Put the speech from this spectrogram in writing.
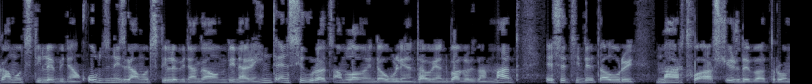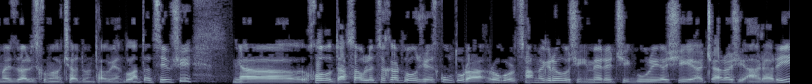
გამოცდილებიდან, ყურძნის გამოცდილებიდან გამომდინარე ინტენსიურად წამლავენ და უვლიან თავიანთ ბაღებს და მათ ესეთი დეტალური მართვა არ სჭირდებათ, რომ ეს ძალისხმევა ჩადონ თავიანთ პლანტაციებში. ხოლო დასავლეთ საქართველოში ეს კულტურა, როგორც სამეგრელოში, იმერეთში, გურიაში, აჭარაში არ არის.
